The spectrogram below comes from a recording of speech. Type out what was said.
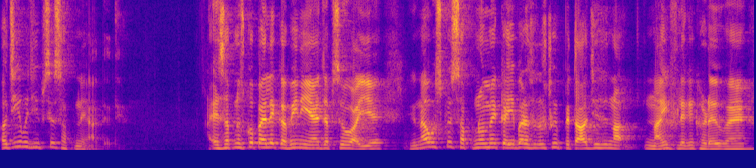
अजीब अजीब से सपने आते थे। ऐसे सपने उसको पहले कभी नहीं आया जब से वो आई है। लेकिन अब उसके सपनों में कई बार ऐसा उसके पिताजी से ना, नाइफ लेके खड़े हुए हैं।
